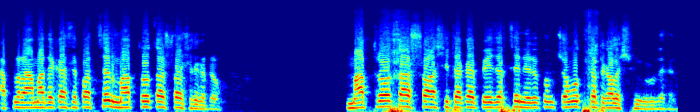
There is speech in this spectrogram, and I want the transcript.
আপনারা আমাদের কাছে পাচ্ছেন মাত্র চারশো আশি টাকা মাত্র চারশো আশি টাকায় পেয়ে যাচ্ছেন এরকম চমৎকার কালেকশনগুলো দেখেন।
